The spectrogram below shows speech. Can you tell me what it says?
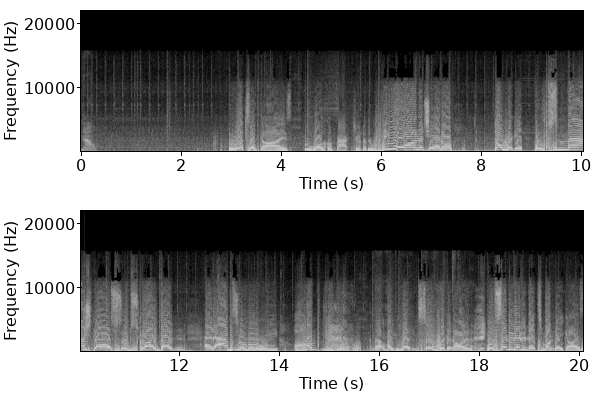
Now. What's up guys? Welcome back to another video on the channel. Don't forget to smash that subscribe button and absolutely hump that like button so freaking hard. You'll send it in next Monday guys.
